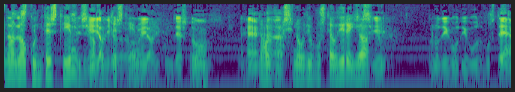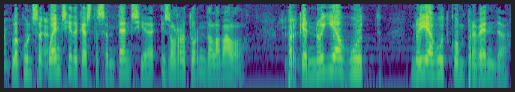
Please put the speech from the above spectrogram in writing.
No, no, contesti'm. Sí, sí, no ja, contesti'm. Li, ja li contesto. Eh? No, però si no ho diu vostè, ho diré jo. Sí, sí. Bueno, digo, digo vostè. La conseqüència eh? d'aquesta sentència és el retorn de l'aval, sí, perquè sí. no hi ha hagut no hi ha hagut compravenda.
